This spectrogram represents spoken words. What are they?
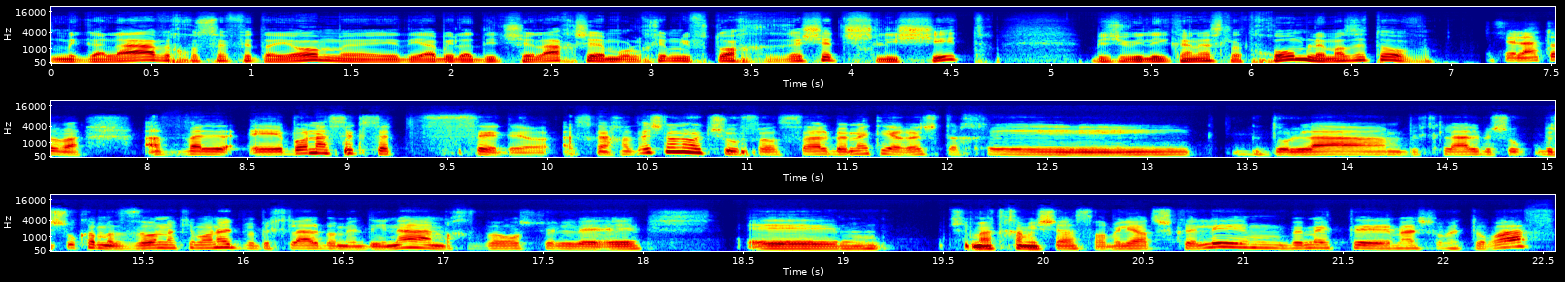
מגלה וחושפת היום, אה, ידיעה בלעדית שלך, שהם הולכים לפתוח רשת שלישית בשביל להיכנס לתחום, למה זה טוב? שאלה טובה, אבל אה, בואו נעשה קצת סדר. אז ככה, אז יש לנו את שופרסל, באמת היא הרשת הכי גדולה בכלל בשוק, בשוק המזון הקמעונית ובכלל במדינה, מחזור של אה, אה, כמעט 15 מיליארד שקלים, באמת אה, משהו מטורף.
